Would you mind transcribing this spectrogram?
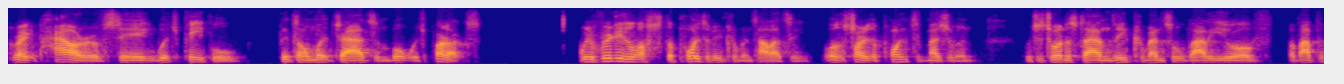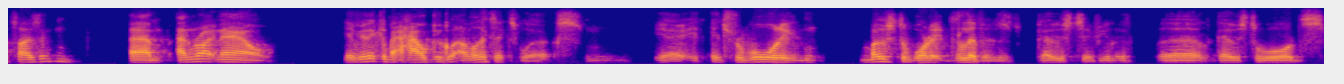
great power of seeing which people clicked on which ads and bought which products, we've really lost the point of incrementality, or sorry, the point of measurement, which is to understand the incremental value of, of advertising. Um, and right now, if you think about how Google Analytics works, you know, it, it's rewarding most of what it delivers goes to if you uh, goes towards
